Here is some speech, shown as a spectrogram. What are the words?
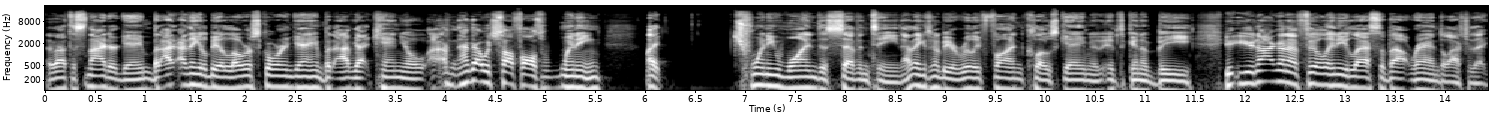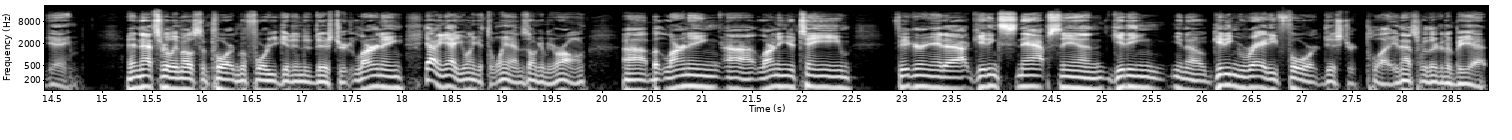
about the Snyder game, but I, I think it'll be a lower scoring game. But I've got Canyon, I've got Wichita Falls winning like 21 to 17. I think it's going to be a really fun, close game. It's going to be, you're not going to feel any less about Randall after that game. And that's really most important before you get into district. Learning, yeah, I mean, yeah, you want to get the wins, don't get me wrong. Uh, but learning, uh, learning your team, figuring it out, getting snaps in, getting, you know, getting ready for district play. And that's where they're going to be at.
